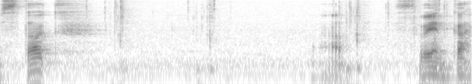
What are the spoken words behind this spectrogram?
Ось так. Свинка.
